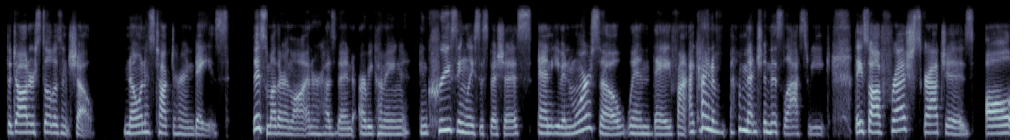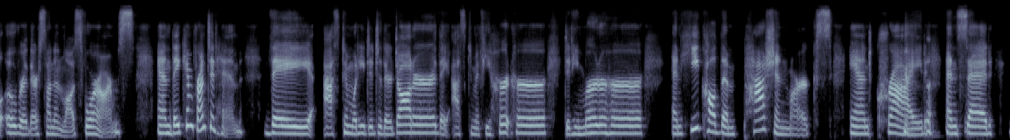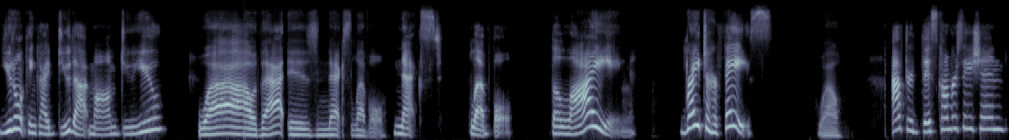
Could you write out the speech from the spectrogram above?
The daughter still doesn't show. No one has talked to her in days. This mother in law and her husband are becoming increasingly suspicious, and even more so when they find. I kind of mentioned this last week. They saw fresh scratches all over their son in law's forearms, and they confronted him. They asked him what he did to their daughter. They asked him if he hurt her. Did he murder her? And he called them passion marks and cried and said, You don't think I'd do that, mom, do you? Wow, that is next level. Next level. The lying right to her face. Wow. After this conversation,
